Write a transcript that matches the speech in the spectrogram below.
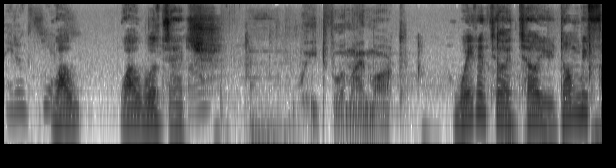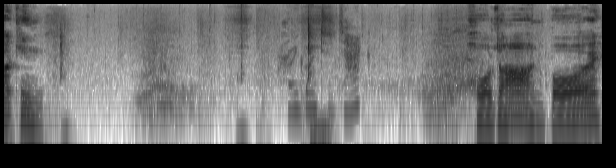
They don't see us. Wild, Wildwood's Edge. Wait for my mark. Wait until I tell you. Don't be fucking. Are we going to attack? Hold on, boy.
